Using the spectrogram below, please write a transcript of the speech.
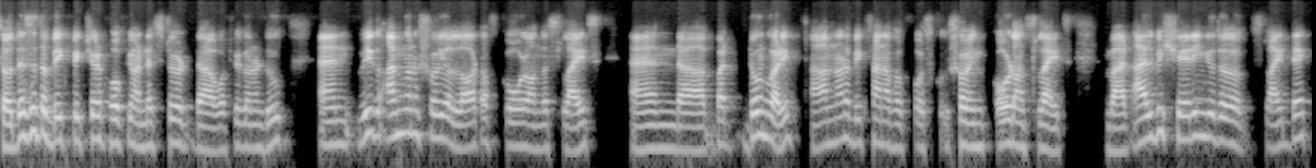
So this is the big picture. Hope you understood uh, what we're going to do. And we, I'm going to show you a lot of code on the slides. And uh, but don't worry, I'm not a big fan of, of course, showing code on slides but I'll be sharing you the slide deck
